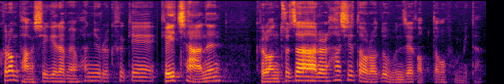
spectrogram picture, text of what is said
그런 방식이라면 환율을 크게 개의치 않은 그런 투자를 하시더라도 문제가 없다고 봅니다.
